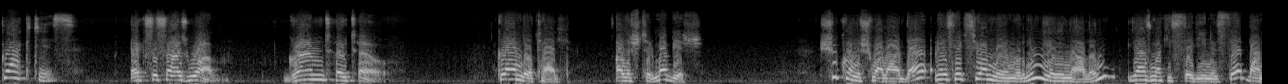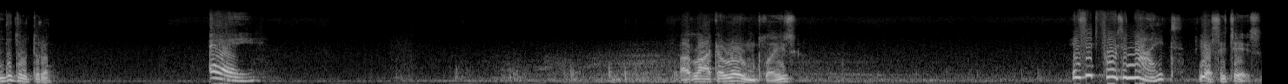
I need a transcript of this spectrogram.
Practice. Exercise 1. Grand Hotel. Grand Hotel. Alıştırma 1. Şu konuşmalarda resepsiyon memurunun yerini alın, yazmak istediğinizde bandı durdurun. A. I'd like a room, please. Is it for tonight? Yes, it is.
